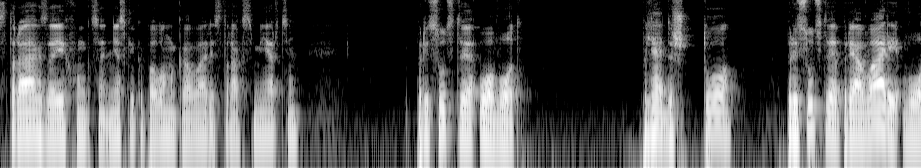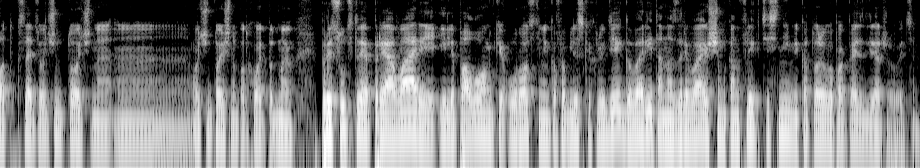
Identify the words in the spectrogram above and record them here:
Страх за их функция. Несколько поломок аварий, страх смерти. Присутствие... О, вот. Блядь, да что? Присутствие при аварии, вот, кстати, очень точно, э, очень точно подходит под мою. Присутствие при аварии или поломке у родственников и близких людей говорит о назревающем конфликте с ними, который вы пока сдерживаете.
